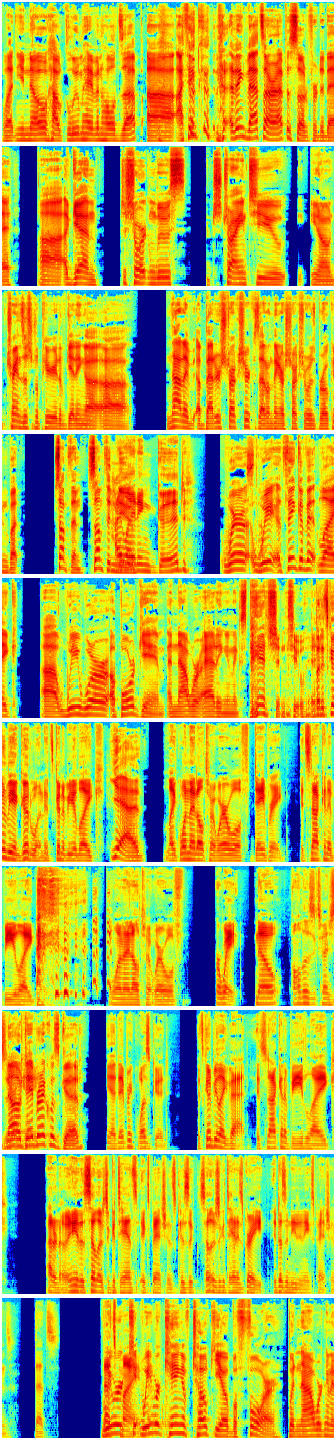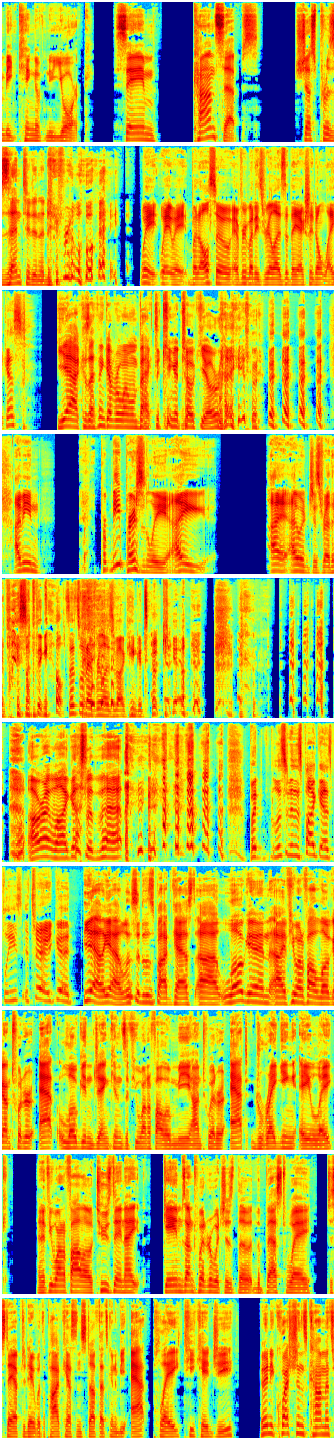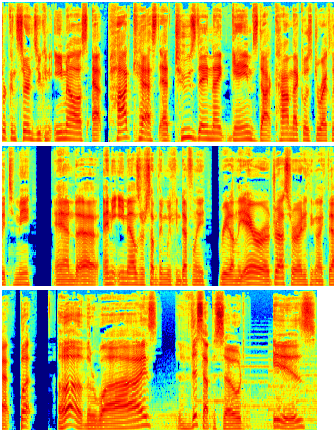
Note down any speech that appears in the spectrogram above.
letting you know how Gloomhaven holds up. Uh, I think I think that's our episode for today. Uh, again, just short and loose. Just trying to, you know, transitional period of getting a, a not a, a better structure because I don't think our structure was broken, but something, something new. Highlighting good. Where stuff. we think of it like uh, we were a board game and now we're adding an expansion to it. But it's gonna be a good one. It's gonna be like yeah, like One Night Ultimate Werewolf Daybreak. It's not gonna be like One Night Ultimate Werewolf or wait, no, all those expansions are no, okay. Daybreak was good. Yeah, Daybreak was good. It's gonna be like that. It's not gonna be like I don't know any of the Settlers of Catan expansions because Settlers of Catan is great. It doesn't need any expansions. That's we were ki- we were king of Tokyo before, but now we're gonna be king of New York. Same concepts, just presented in a different way. Wait, wait, wait. But also, everybody's realized that they actually don't like us. yeah, because I think everyone went back to King of Tokyo, right? I mean, me personally, I. I, I would just rather play something else. That's what I've realized about King of Tokyo. All right, well, I guess with that. but listen to this podcast, please. It's very good. Yeah, yeah. Listen to this podcast. Uh, Logan, uh, if you want to follow Logan on Twitter, at Logan Jenkins. If you want to follow me on Twitter, at Dragging a Lake. And if you want to follow Tuesday Knight Games on Twitter, which is the, the best way to stay up to date with the podcast and stuff, that's going to be at Play TKG have any questions, comments, or concerns, you can email us at podcast at tuesdayknightgames.com. That goes directly to me. And uh, any emails or something we can definitely read on the air or address or anything like that. But otherwise, this episode is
